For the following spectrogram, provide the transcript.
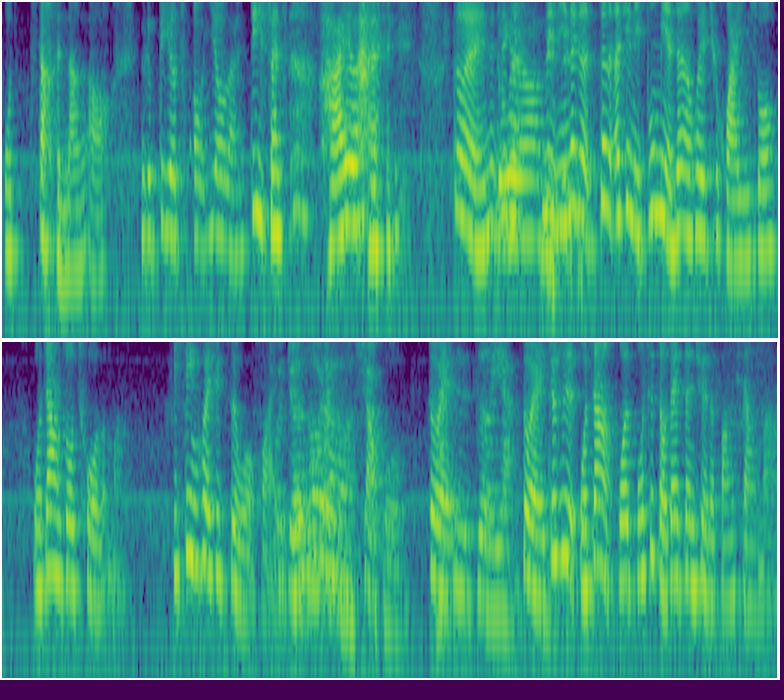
我知道很难熬，那个第二次哦又来，第三次还来。对，那那个，啊、你你那个真的，而且你不免真的会去怀疑，说我这样做错了吗？一定会去自我怀疑。会觉得说为什么效果还是这样？对，就是我这样，我我是走在正确的方向吗？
